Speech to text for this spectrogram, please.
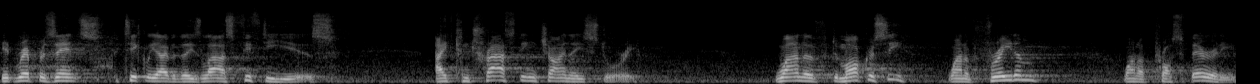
It represents, particularly over these last 50 years, a contrasting Chinese story one of democracy, one of freedom, one of prosperity,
